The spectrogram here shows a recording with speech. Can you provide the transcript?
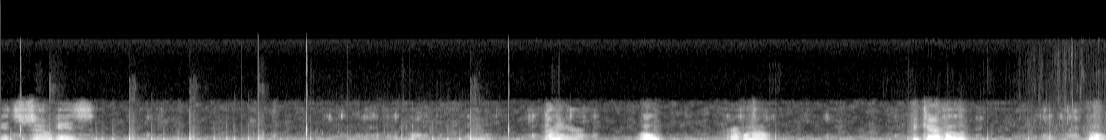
It so is. Come here. Oh, careful now. Be careful. Oh.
